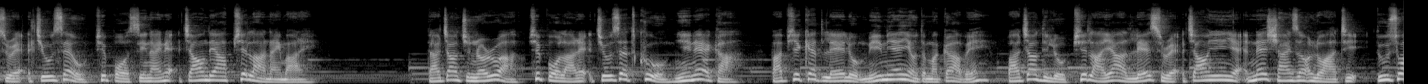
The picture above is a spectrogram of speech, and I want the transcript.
ဆိုတဲ့အကျိုးဆက်ကိုဖြစ်ပေါ်စေနိုင်တဲ့အကြောင်းတရားဖြစ်လာနိုင်ပါတယ်။ ဒါကြောင့်ကျွန်တော်တို့ဟာဖြစ်ပေါ်လာတဲ့အကျိုးဆက်တစ်ခုကိုမြင်တဲ့အခါဘာဖြစ်ခဲ့တယ်လဲလို့မေးမြန်းရုံတမကပဲဘာကြောင့်ဒီလိုဖြစ်လာရလဲဆိုတဲ့အကြောင်းရင်းရဲ့အနက်ရှိုင်းဆုံးအလွာအထိဒူးဆွ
